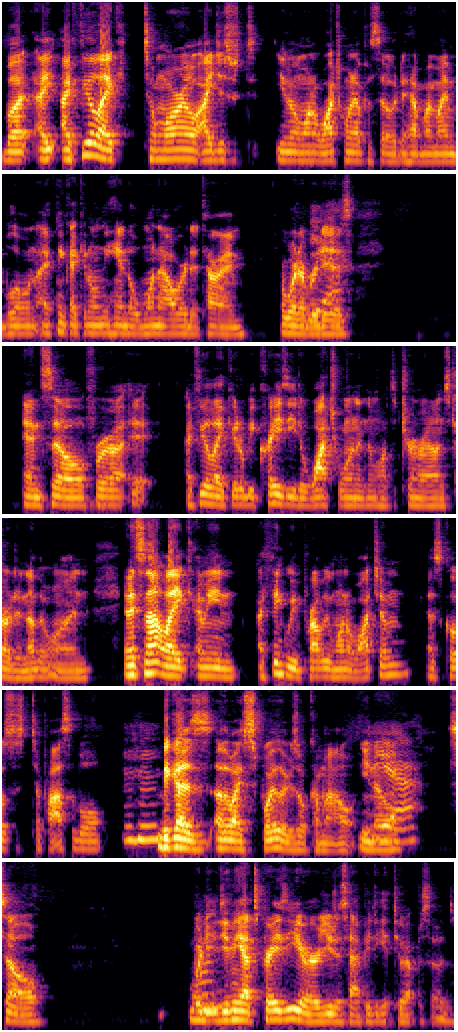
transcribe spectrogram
but I I feel like tomorrow I just you know want to watch one episode and have my mind blown. I think I can only handle one hour at a time or whatever Yeah. it is. And so for uh, it, I feel like it'll be crazy to watch one and then we'll have to turn around and start another one. And it's not like I mean I think we probably want to watch them as close as to possible Mhm. because otherwise spoilers will come out. You know. Yeah. So. What do you, Um, do you think that's crazy, or are you just happy to get two episodes?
